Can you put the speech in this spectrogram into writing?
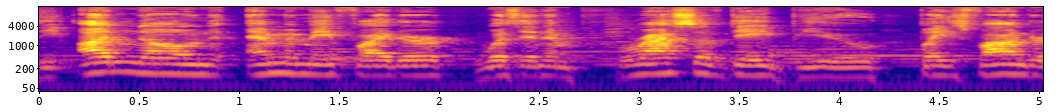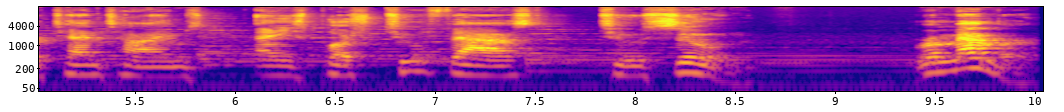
The unknown MMA fighter with an impressive debut, but he's fought under 10 times and he's pushed too fast, too soon. Remember,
